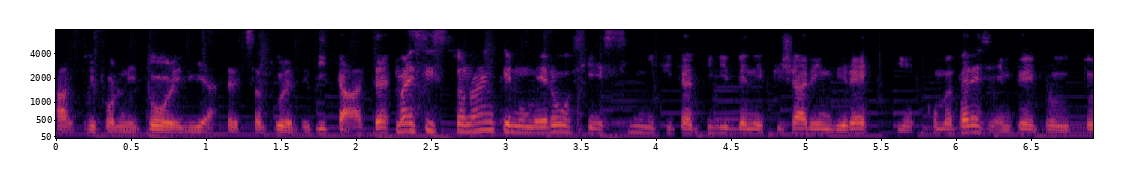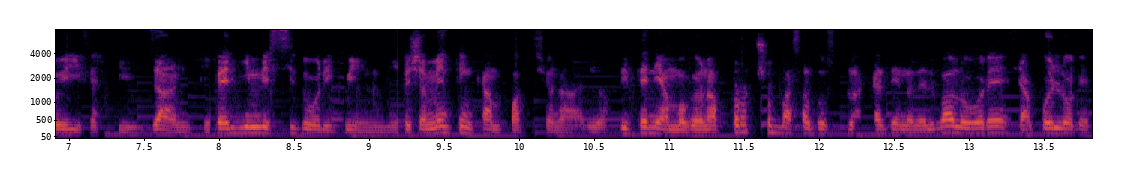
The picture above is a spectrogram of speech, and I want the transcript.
altri fornitori di attrezzature dedicate, ma esistono anche numerosi significativi beneficiari indiretti, come per esempio i produttori di fertilizzanti. Per gli investitori, quindi, specialmente in campo azionario, riteniamo che un approccio basato sulla catena del valore sia quello che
